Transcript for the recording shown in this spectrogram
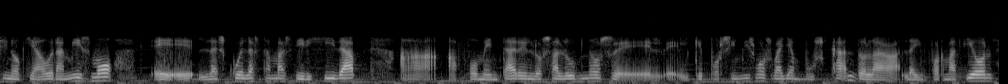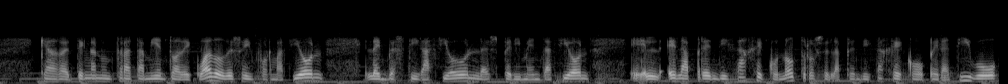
sino que ahora mismo eh, la escuela está más dirigida a, fomentar en los alumnos el, que por sí mismos vayan buscando la, información, que tengan un tratamiento adecuado de esa información, la investigación, la experimentación, el aprendizaje con otros, el aprendizaje cooperativo,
